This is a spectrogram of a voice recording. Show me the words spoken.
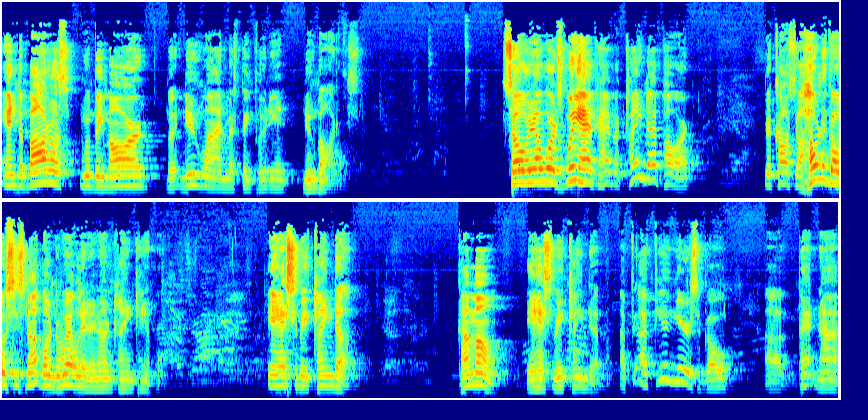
And the bottles will be marred, but new wine must be put in new bottles. So, in other words, we have to have a cleaned up heart because the Holy Ghost is not going to dwell in an unclean temple. It has to be cleaned up. Come on. It has to be cleaned up. A, few years ago, uh, Pat and I,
